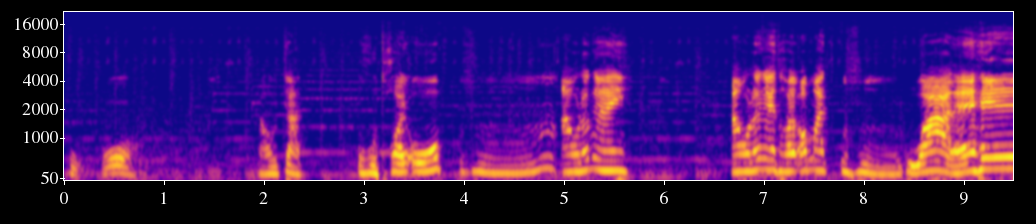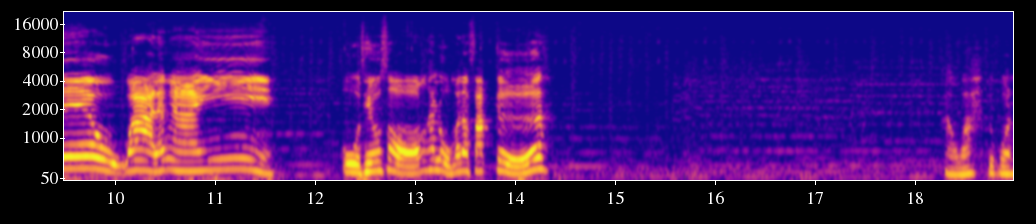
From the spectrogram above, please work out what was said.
โอ้โหเอาจัด โอ้โหทอยโอ๊บอื้อหือเอาแล้วไง เอาแล้วไงทอยออฟมาหือกูว่าแล้วว่าแล้วไง โอ้เทลสองฮัลโหลมาตาฟักเก๋อเอาวะทุกคน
